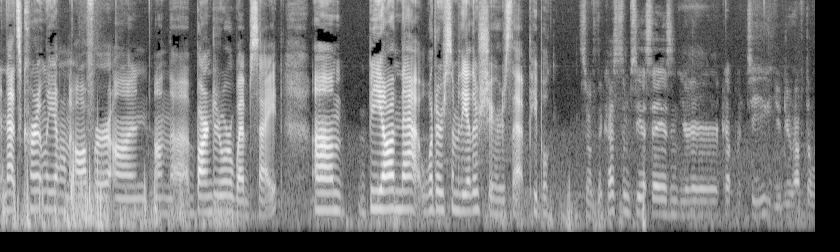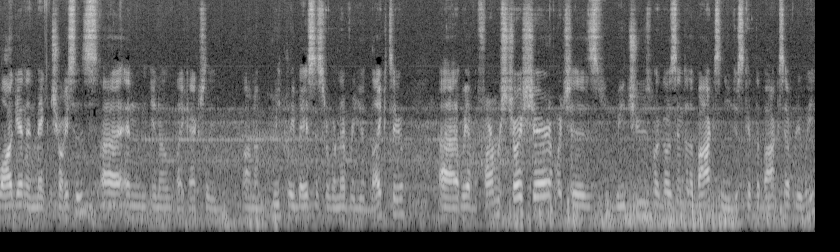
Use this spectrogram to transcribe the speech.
and that's currently on offer on on the Barn to Door website. Um, beyond that, what are some of the other shares that people? So if the custom CSA isn't your cup of tea, you do have to log in and make choices, uh, and you know, like actually on a weekly basis or whenever you'd like to. Uh, we have a farmer's choice share, which is we choose what goes into the box and you just get the box every week.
